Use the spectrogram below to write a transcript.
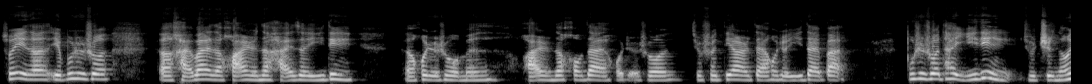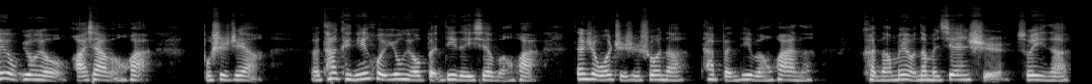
所以呢，也不是说，呃，海外的华人的孩子一定，呃，或者说我们华人的后代，或者说就说第二代或者一代半，不是说他一定就只能拥拥有华夏文化，不是这样。呃，他肯定会拥有本地的一些文化，但是我只是说呢，他本地文化呢可能没有那么坚实，所以呢，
